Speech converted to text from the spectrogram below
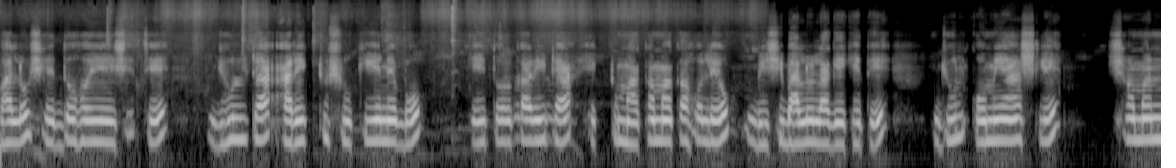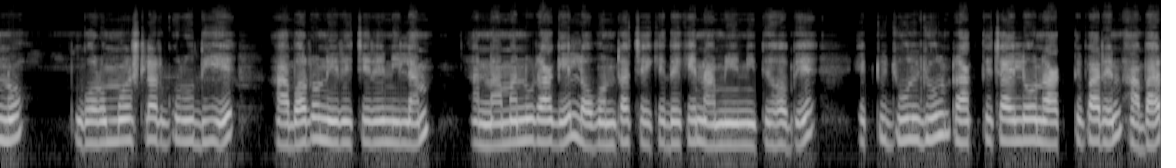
ভালো সেদ্ধ হয়ে এসেছে। ঝুলটা আরেকটু শুকিয়ে নেব। এই তরকারিটা একটু মাখা মাখা হলেও বেশি ভালো লাগে খেতে। ঝুল কমে আসলে সামান্য গরম মশলার গুঁড়ো দিয়ে আবারও নেড়ে চেড়ে নিলাম। আর নামানোর আগে লবণটা চেখে দেখে নামিয়ে নিতে হবে। একটু ঝুল ঝুল রাখতে চাইলেও রাখতে পারেন, আবার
